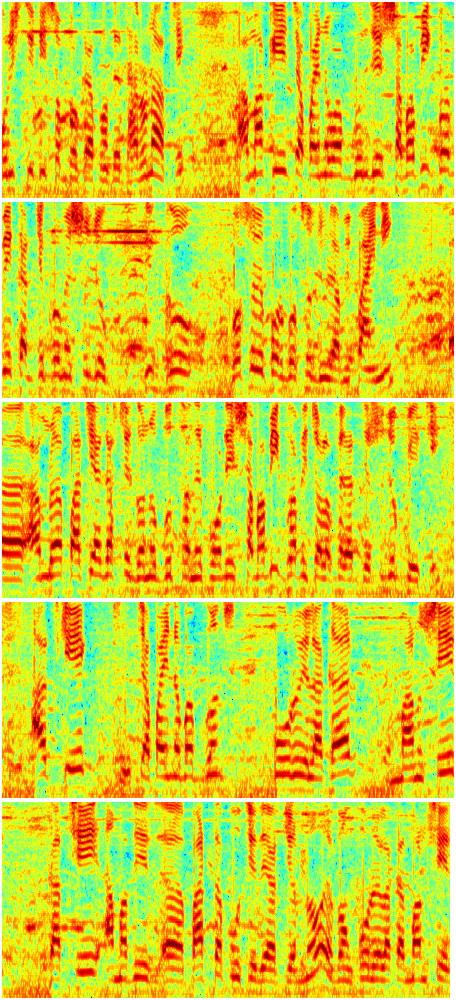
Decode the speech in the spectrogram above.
পরিস্থিতি সম্পর্কে আপনাদের ধারণা আছে। আমাকে চাঁপাইনবাবগঞ্জের স্বাভাবিকভাবে কার্যক্রমের সুযোগ দীর্ঘ বছরের পর বছর জুড়ে আমি পাইনি। আমরা পাঁচই আগস্টের গণভ্যুত্থানের পরে স্বাভাবিকভাবে চলাফেরার যে সুযোগ পেয়েছি। আজকে চাপাই নবাবগঞ্জ পৌর এলাকার মানুষের কাছে আমাদের বার্তা পৌঁছে দেওয়ার জন্য এবং পৌর এলাকার মানুষের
